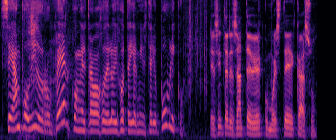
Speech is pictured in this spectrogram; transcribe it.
se han podido romper con el trabajo del OIJ y el Ministerio Público. Es interesante ver cómo este caso,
